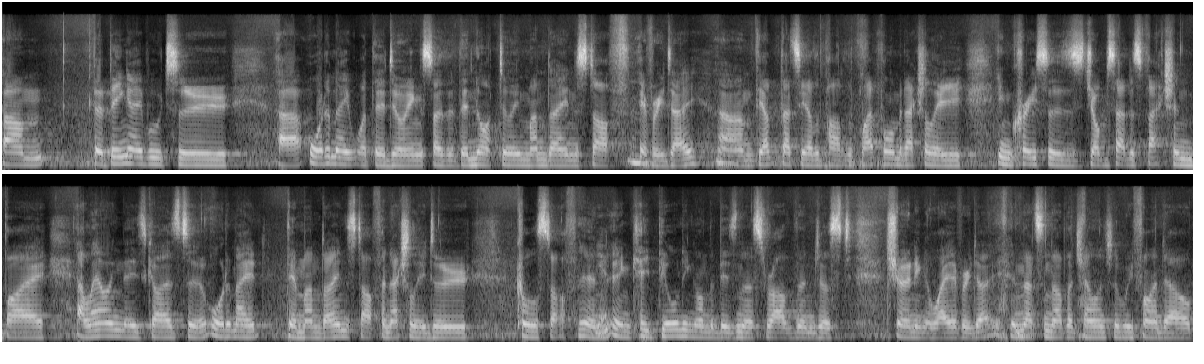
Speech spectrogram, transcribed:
Um, but being able to uh, automate what they're doing so that they're not doing mundane stuff every day. Um, the, that's the other part of the platform. It actually increases job satisfaction by allowing these guys to automate their mundane stuff and actually do cool stuff and, Yeah. and keep building on the business rather than just churning away every day. And that's another challenge that we find our,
